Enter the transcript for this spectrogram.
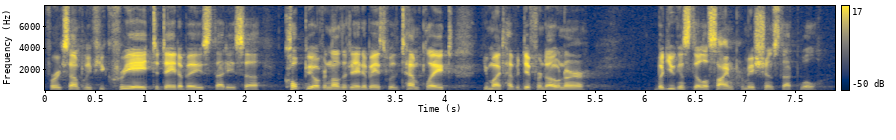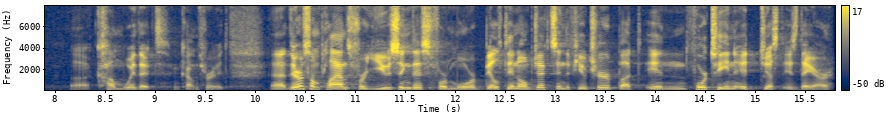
For example, if you create a database that is a copy of another database with a template, you might have a different owner, but you can still assign permissions that will uh, come with it and come through it. Uh, there are some plans for using this for more built-in objects in the future, but in 14 it just is there.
